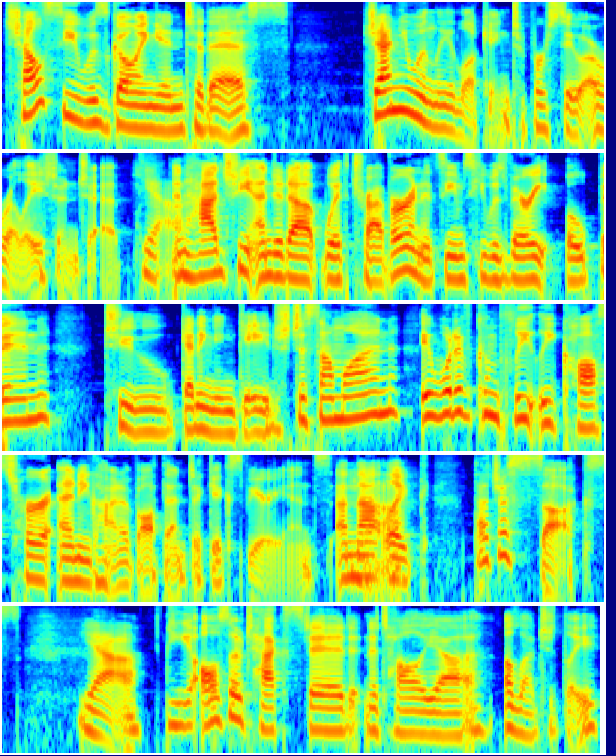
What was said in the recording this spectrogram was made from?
Chelsea was going into this genuinely looking to pursue a relationship. Yeah. And had she ended up with Trevor, and it seems he was very open to getting engaged to someone, it would have completely cost her any kind of authentic experience. And that, like, that just sucks. Yeah. He also texted Natalia, allegedly,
